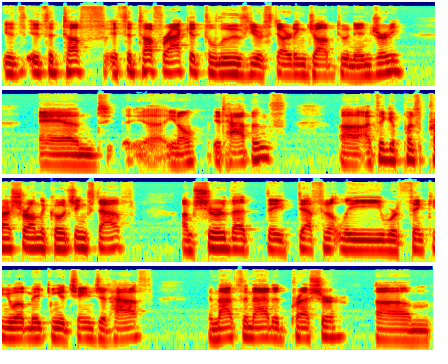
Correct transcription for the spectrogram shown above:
it's it's a tough it's a tough racket to lose your starting job to an injury, and uh, you know it happens. Uh, I think it puts pressure on the coaching staff. I'm sure that they definitely were thinking about making a change at half, and that's an added pressure um,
